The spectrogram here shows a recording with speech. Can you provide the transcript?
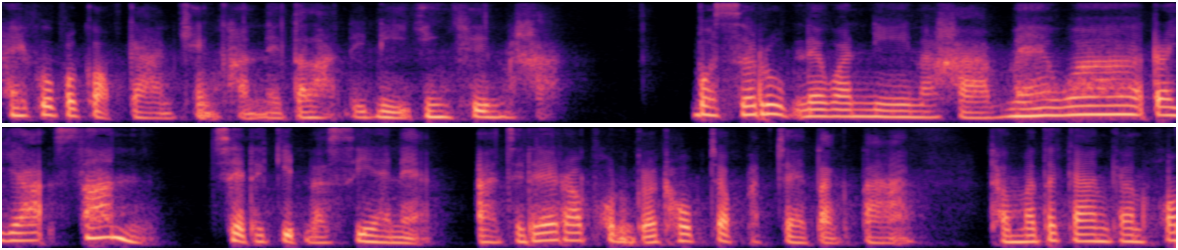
ให้ผู้ประกอบการแข่งขันในตลาดได้ดียิ่งขึ้นค่ะ บทสรุปในวันนี้นะคะ แม้ว่าระยะสั้นเศรษฐกิจรัสเซียเนี่ยอาจจะได้รับผลกระทบจากปัจจัยต่างๆ ทั้งมาตรการการคว่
